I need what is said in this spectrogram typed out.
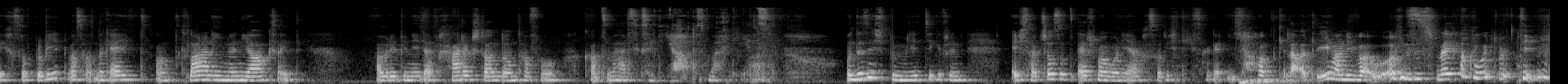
ich so probiert, was halt noch geht. Und klar habe ich ihm Ja gesagt. Aber ich bin nicht einfach hergestanden und habe von ganzem Herzen gesagt, ja, das möchte ich jetzt. Und das ist bei meinem jetzigen Freund, ist halt schon so das erste Mal, wo ich einfach so richtig sage, ja, und genau die habe ich wollen. Und es ist mega gut mit dir.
